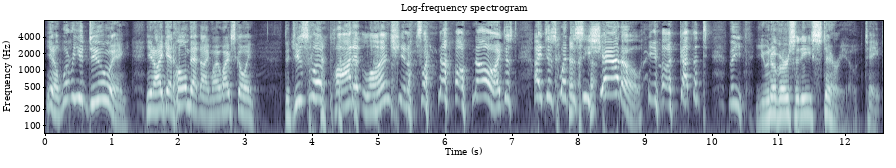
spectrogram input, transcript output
You know, what were you doing? You know, I get home that night, my wife's going, did you smoke pot at lunch? You know, it's like, no, no, I just, I just went to see Shadoe. You know, I got the, t- the university stereo tape.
